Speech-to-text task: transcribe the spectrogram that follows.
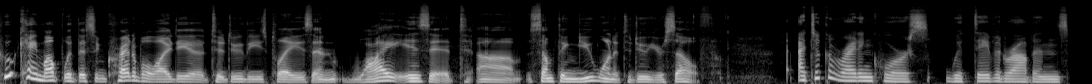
Who came up with this incredible idea to do these plays, and why is it um, something you wanted to do yourself? I took a writing course with David Robbins,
